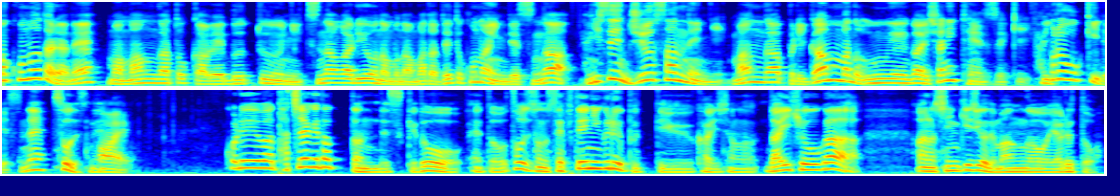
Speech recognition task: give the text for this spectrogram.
まあ、このあたりはね、まあ、漫画とか Webtoon につながるようなものはまだ出てこないんですが、2013年に漫画アプリガンマの運営会社に転籍。はいこれは大きいですね。そうですね。はい。これは立ち上げだったんですけど、えっと、当時そのセフテーニグループっていう会社の代表が、あの、新規事業で漫画をやると。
